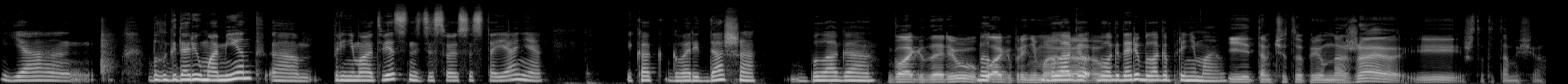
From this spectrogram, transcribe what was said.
Я благодарю момент, а, принимаю ответственность за свое состояние. И как говорит Даша, благо... Благодарю, Бл... благо принимаю. Благо... Благодарю, благо принимаю. И там что-то приумножаю, и что-то там еще.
